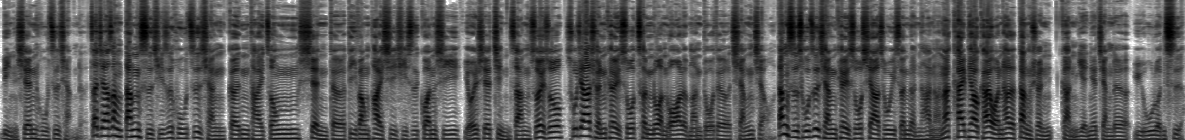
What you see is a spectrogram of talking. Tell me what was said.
领先胡志强的。再加上当时其实胡志强跟台中县的地方派系其实关系有一些紧张，所以说苏家全可以说趁乱挖了蛮多的墙角。当时胡志强可以说吓出一身冷汗啊！那开票开完，他的当选感言也讲得语无伦次啊。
